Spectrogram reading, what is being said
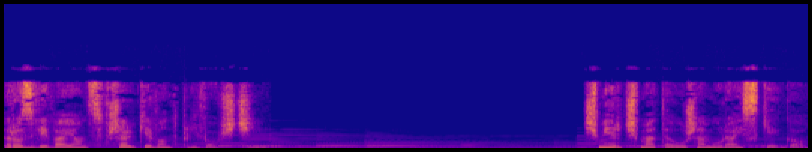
rozwiewając wszelkie wątpliwości. Śmierć Mateusza Murańskiego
